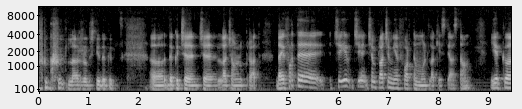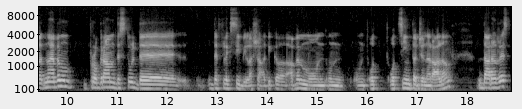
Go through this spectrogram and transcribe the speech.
făcut la joc, știi, decât, uh, decât ce, ce, la ce am lucrat. Dar e foarte, ce, e, ce, ce îmi place mie foarte mult la chestia asta e că noi avem un program destul de, de flexibil, așa, adică avem un, un, un, o, o țintă generală, dar în rest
